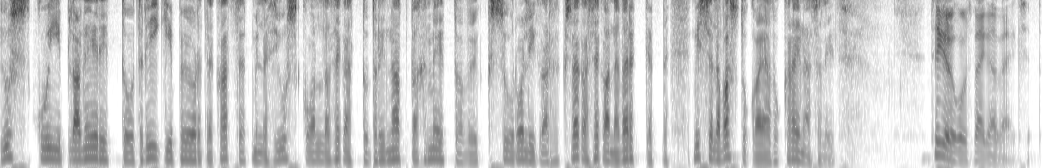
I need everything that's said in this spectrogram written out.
justkui planeeritud riigipöördekatset, millesse justkui olla segatud Rinat Ahmetov, üks suur oligarh, üks väga segane värk, et mis selle vastukajad Ukrainas olid? tegelikult väga väiksed.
